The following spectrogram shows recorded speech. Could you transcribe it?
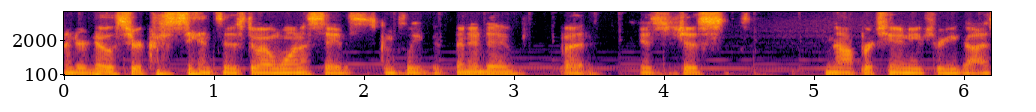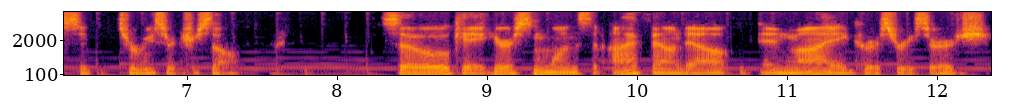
under no circumstances do I want to say this is complete definitive, but it's just an opportunity for you guys to, to research yourself. So, okay, here's some ones that I found out in my curse research.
